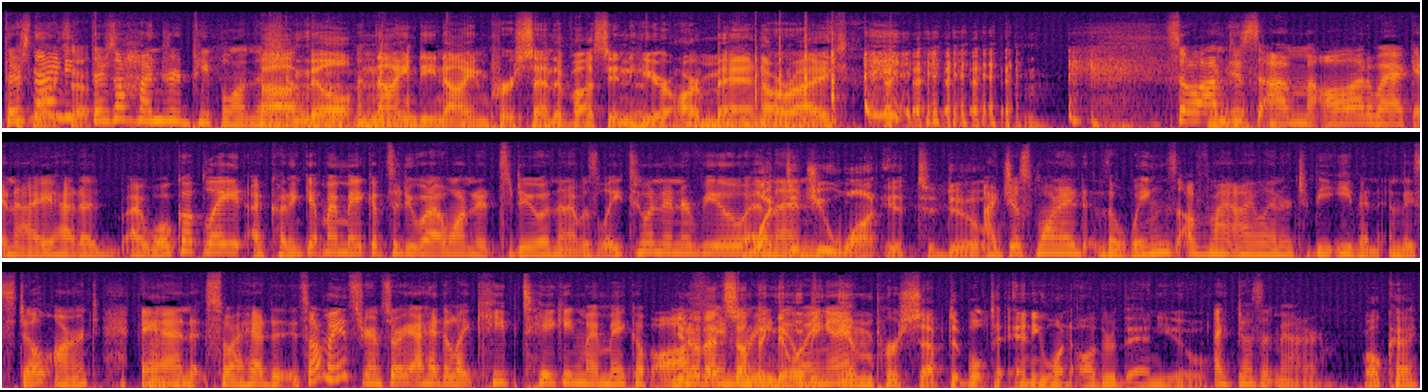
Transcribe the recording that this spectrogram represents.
There's works ninety. out. There's a hundred people on this Uh, show. Bill, 99% of us in here are men, all right? So I'm just I'm all out of whack, and I had a I woke up late. I couldn't get my makeup to do what I wanted it to do, and then I was late to an interview. and What then did you want it to do? I just wanted the wings of my eyeliner to be even, and they still aren't. Hmm. And so I had to. It's on my Instagram story. I had to like keep taking my makeup off. you know, that's and something that would be it. imperceptible to anyone other than you. It doesn't matter. Okay.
